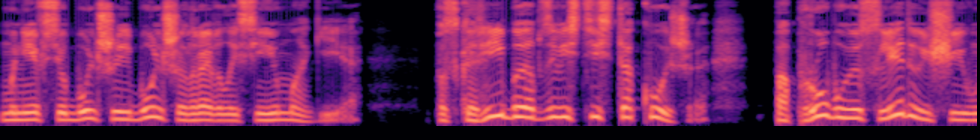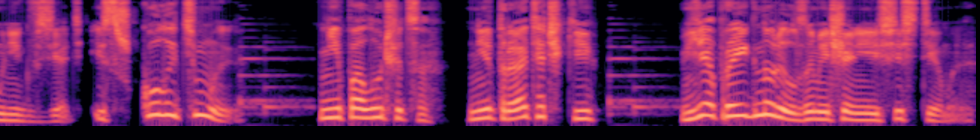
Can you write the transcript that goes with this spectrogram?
Мне все больше и больше нравилась ее магия. Поскорей бы обзавестись такой же. Попробую следующий уник взять из школы тьмы. Не получится. Не трать очки. Я проигнорил замечание системы.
